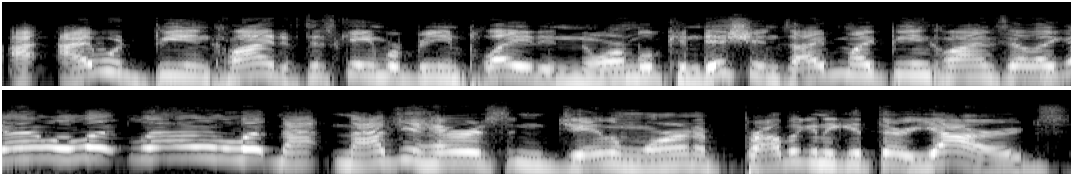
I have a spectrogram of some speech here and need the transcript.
I, I, would be inclined if this game were being played in normal conditions, I might be inclined to say like, oh, well, let, let, let Najee Harris and Jaylen Warren are probably going to get their yards,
